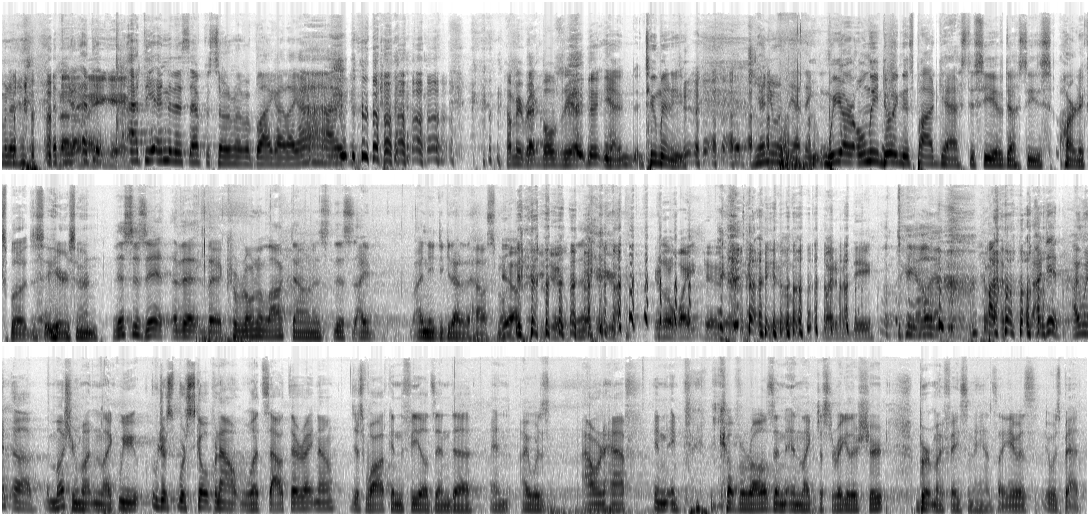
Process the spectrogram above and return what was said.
gonna at the, Not on at, the, game. at the end of this episode, I'm gonna have a black eye, like ah. How many Red Bulls do you have? yeah too many Genuinely, I think this, we are only doing this podcast to see if Dusty's heart explodes here soon this is it. The the Corona lockdown is this. I I need to get out of the house more. Yeah, you do. You're, you're, you're a little white dude. You're a little vitamin D. I, I did. I went uh, mushroom hunting. Like we we're just we're scoping out what's out there right now. Just walking the fields, and uh, and I was hour and a half in, in coveralls and, and like just a regular shirt. Burnt my face and hands. Like it was it was bad.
